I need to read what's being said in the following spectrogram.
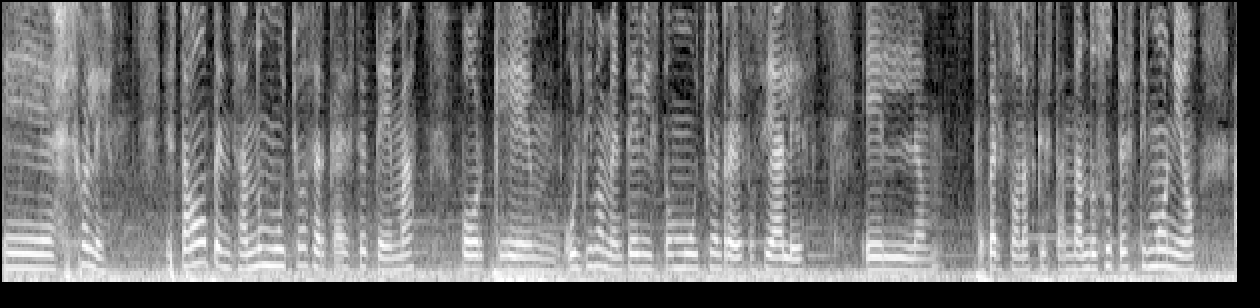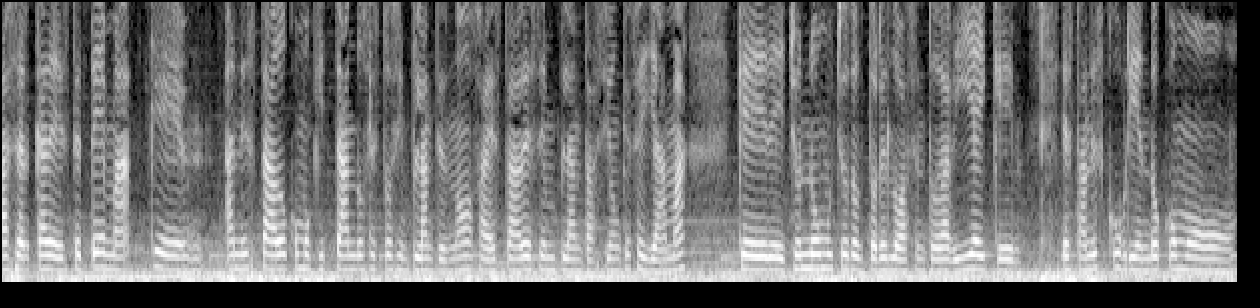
Eh, híjole, estaba pensando mucho acerca de este tema porque mm, últimamente he visto mucho en redes sociales el, mm, personas que están dando su testimonio acerca de este tema que mm, han estado como quitándose estos implantes, ¿no? O sea, esta desimplantación que se llama, que de hecho no muchos doctores lo hacen todavía y que están descubriendo como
